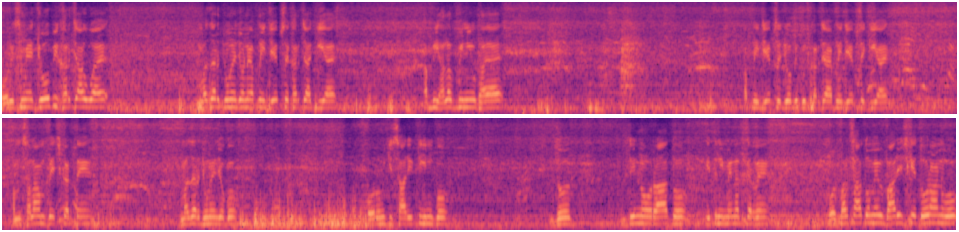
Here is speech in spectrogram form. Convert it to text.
और इसमें जो भी खर्चा हुआ है, मज़र जुने जो ने अपनी जेब से खर्चा किया है, अभी हलफ भी नहीं उठाया है। अपनी जेब से जो भी कुछ खर्चा है, अपनी जेब से किया है। हम सलाम पेश करते हैं मज़र जुने जो को और उनकी सारी टीम को, जो दिन हो रात हो इतनी मेहनत कर रहे हैं और बरसातों में भी बारिश के दौरान वो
